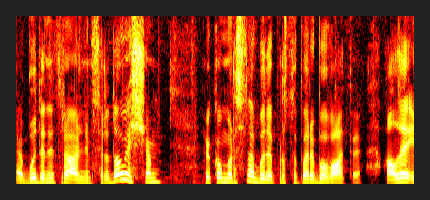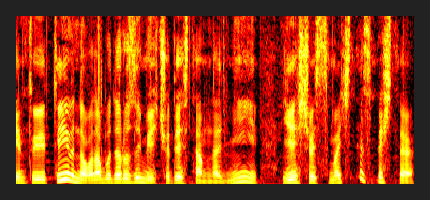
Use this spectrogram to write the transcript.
е, буде нейтральним середовищем, в якому рослина буде просто перебувати. Але інтуїтивно вона буде розуміти, що десь там на дні є щось смачне, смачне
